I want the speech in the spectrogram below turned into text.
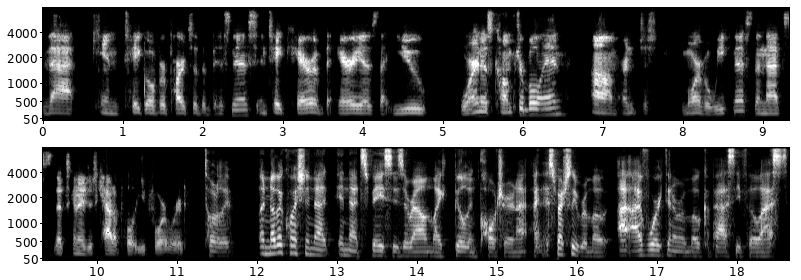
that can take over parts of the business and take care of the areas that you weren't as comfortable in um, or just more of a weakness then that's that's going to just catapult you forward. Totally another question that in that space is around like building culture and I, especially remote I, have worked in a remote capacity for the last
